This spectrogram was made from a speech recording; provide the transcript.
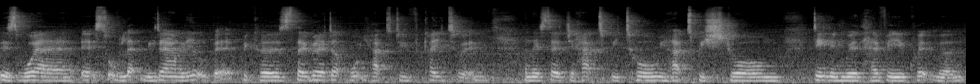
is where it sort of let me down a little bit because they read up what you had to do for catering and they said you had to be tall, you had to be strong, dealing with heavy equipment.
